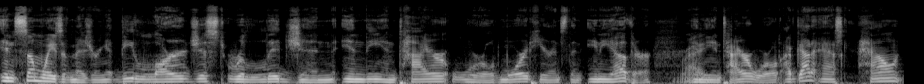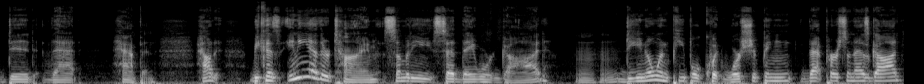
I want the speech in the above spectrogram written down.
in some ways of measuring it, the largest religion in the entire world, more adherents than any other in the entire world. I've got to ask, how did that happen? How did, because any other time somebody said they were God, mm-hmm. do you know when people quit worshiping that person as God?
